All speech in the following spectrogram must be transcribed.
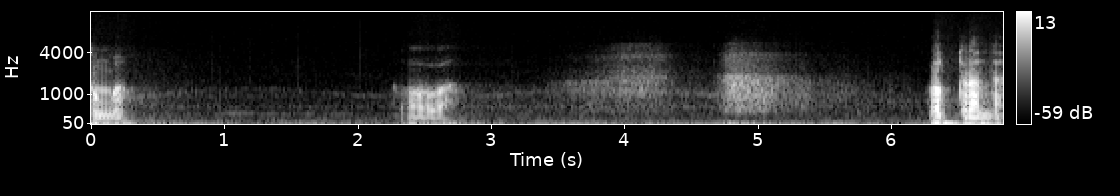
уктуңбу ооба болуптур анда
